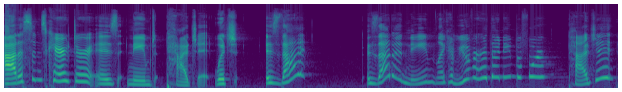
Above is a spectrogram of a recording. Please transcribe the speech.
Addison's character is named Padgett, which is that is that a name? Like have you ever heard that name before? Padgett?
